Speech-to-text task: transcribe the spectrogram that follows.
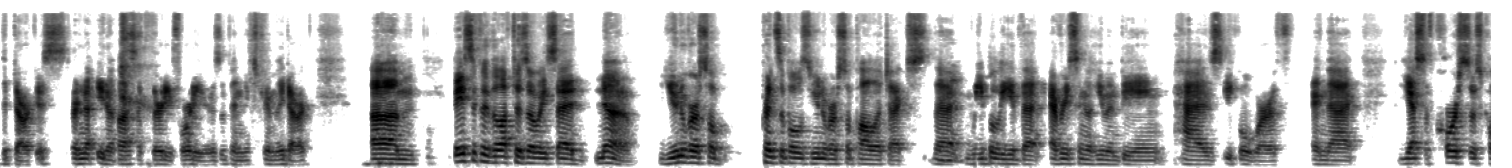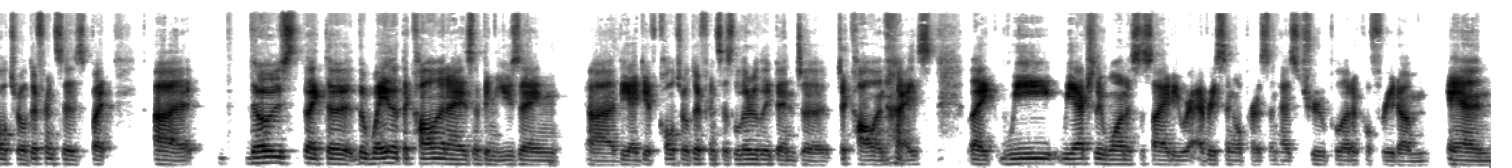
the darkest or not, you know the last like 30 40 years have been extremely dark. Um, basically the left has always said no universal principles universal politics that we believe that every single human being has equal worth and that yes of course there's cultural differences but uh, those like the the way that the colonized have been using uh, the idea of cultural difference has literally been to to colonize. Like we we actually want a society where every single person has true political freedom and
